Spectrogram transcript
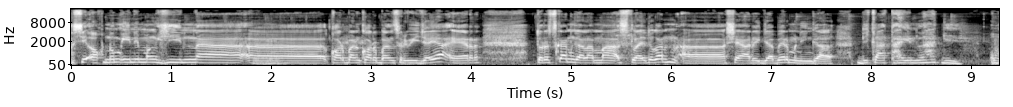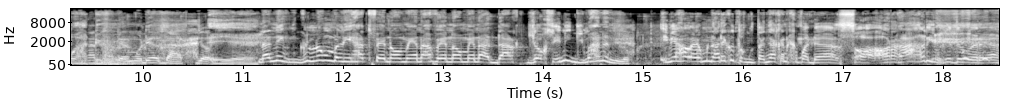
si oknum ini menghina eh, korban-korban Sriwijaya Air, terus kan gak lama setelah itu kan Syekh Ari Jaber meninggal, dikatain lagi. Waduh. Model-model dark jokes. Iya. Nah nih, lu melihat fenomena-fenomena dark jokes ini gimana nih, Luk? Ini hal yang menarik untuk ditanyakan kepada seorang ahli begitu ya.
